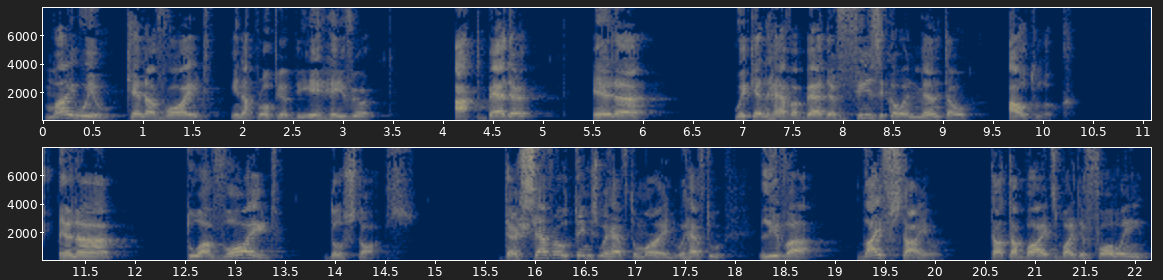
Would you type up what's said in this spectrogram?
my will, can avoid inappropriate behavior, act better, and uh, we can have a better physical and mental outlook. And uh, to avoid those thoughts, there are several things we have to mind. We have to live a lifestyle that abides by the following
